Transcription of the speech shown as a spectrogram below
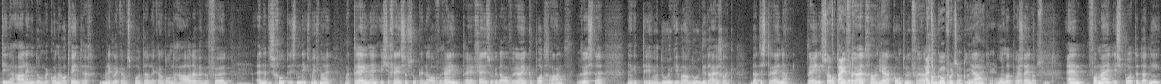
10 herhalingen doen bij Conor wel 20. Dan ben ik lekker aan het sporten, lekker aan het onderhouden, we hebben fun. En het is goed, er is niks mis mee. Maar trainen is je grens opzoeken en eroverheen. Grens zoeken en eroverheen, kapot gaan, rusten. Dan denk ik, "Tering, wat doe ik hier? Waarom doe ik dit eigenlijk? Dat is trainen. Trainen is Zelf continu pijnigen. vooruitgang. Ja, Ja. continu vooruitgang. Uit je comfortzone gaan. Ja, denk je. Dat- 100%. Ja, absoluut. En voor mij is sporten dat niet.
